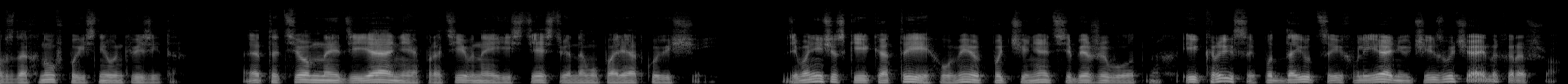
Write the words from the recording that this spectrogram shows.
вздохнув, пояснил инквизитор. Это темное деяние, противное естественному порядку вещей. Демонические коты умеют подчинять себе животных, и крысы поддаются их влиянию чрезвычайно хорошо.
